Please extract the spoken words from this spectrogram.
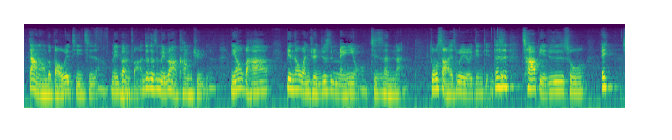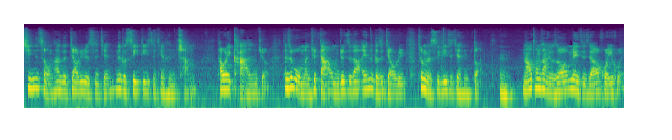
大脑的保卫机制啊，没办法，嗯、这个是没办法抗拒的。你要把它变到完全就是没有，其实很难。”多少还是会有一点点，但是差别就是说，哎、欸，新手他的焦虑的时间，那个 CD 时间很长，他会卡很久。但是我们去打，我们就知道，哎、欸，那个是焦虑，所以我们的 CD 时间很短。嗯。然后通常有时候妹子只要回一回，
